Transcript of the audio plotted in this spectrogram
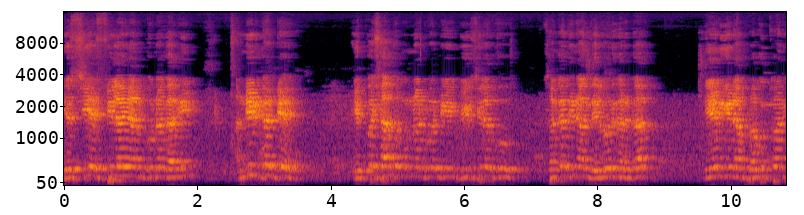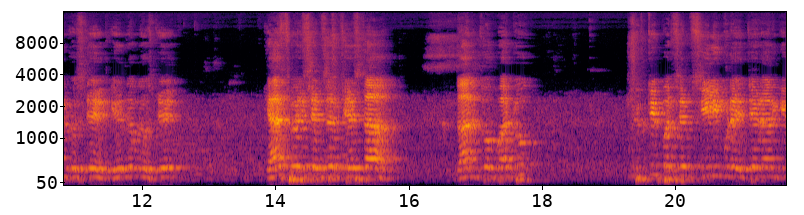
ఎస్సీ ఎస్టీలే అనుకున్నా కానీ అన్నిటికంటే ఎక్కువ శాతం ఉన్నటువంటి బీసీలకు సంగతి నాకు తెలియదు కనుక నేను ఈయన ప్రభుత్వానికి వస్తే కేంద్రంలో వస్తే క్యాష్ సెన్సర్ చేస్తా. దాంతో పాటు ఫిఫ్టీ పర్సెంట్ సీలింగ్ కూడా ఎత్తేయడానికి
